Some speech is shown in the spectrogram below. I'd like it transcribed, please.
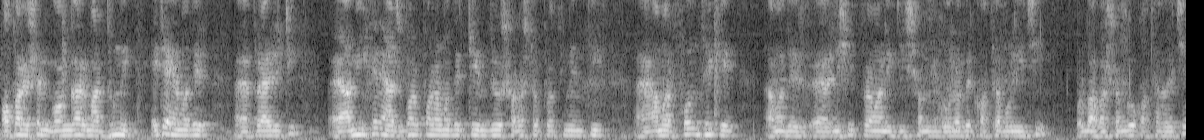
অপারেশন গঙ্গার মাধ্যমে এটাই আমাদের প্রায়োরিটি আমি এখানে আসবার পর আমাদের কেন্দ্রীয় স্বরাষ্ট্র প্রতিমন্ত্রী আমার ফোন থেকে আমাদের নিশীথ প্রামাণিকজির সঙ্গে গৌরবের কথা বলিয়েছি। ওর বাবার সঙ্গেও কথা হয়েছে।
